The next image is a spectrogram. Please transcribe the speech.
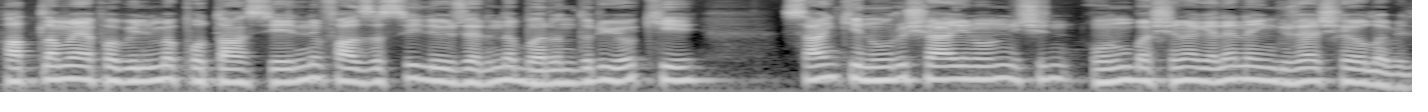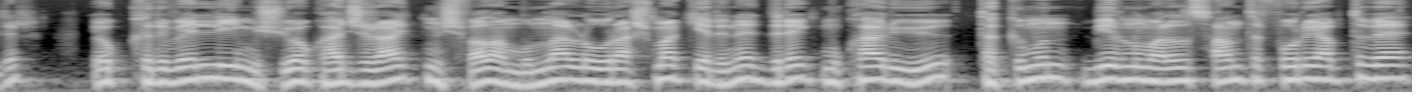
patlama yapabilme potansiyelini fazlasıyla üzerinde barındırıyor ki sanki Nuri Şahin onun için onun başına gelen en güzel şey olabilir. Yok Crivelli'ymiş yok Hacı Wright'mış falan bunlarla uğraşmak yerine direkt Mukaryu'yu takımın bir numaralı santrforu yaptı ve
